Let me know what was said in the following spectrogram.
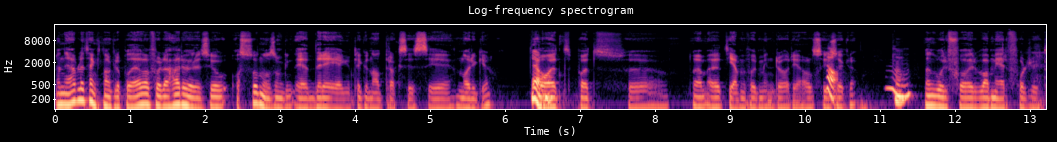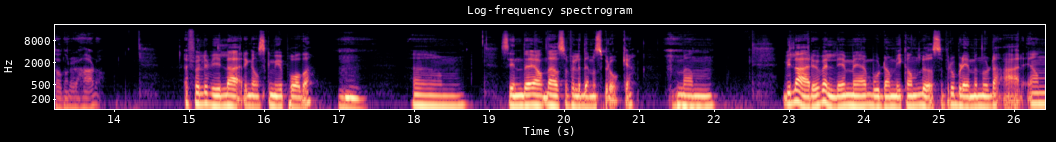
Men jeg ble tenkende akkurat på det, da, for det her høres jo også noe som er- dere egentlig kunne hatt praksis i Norge. ja, På, et, på et, øh, et hjem for mindreårige asylsøkere. mm, Men hvorfor, hva mer får dere ut av når dere er her, da? jeg føler vi lærer ganske mye på det. Mm. Um, siden det, ja, det er selvfølgelig det med språket. Mm. Men vi lærer jo veldig med hvordan vi kan løse problemet når det er en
